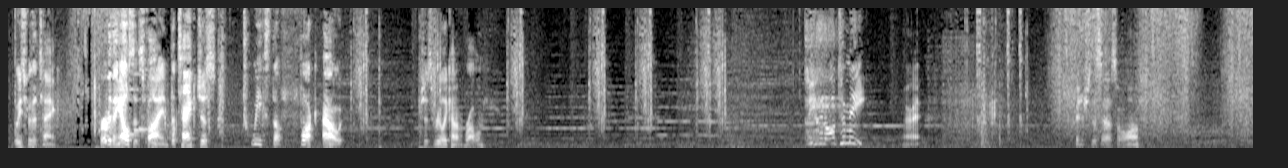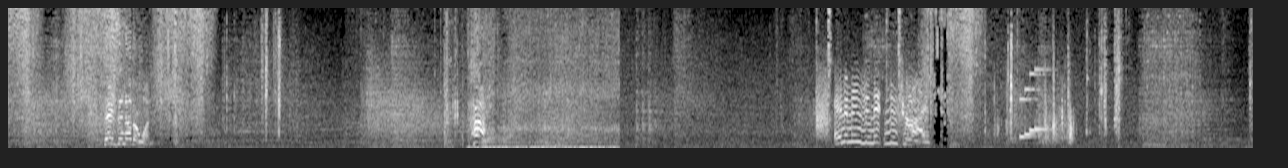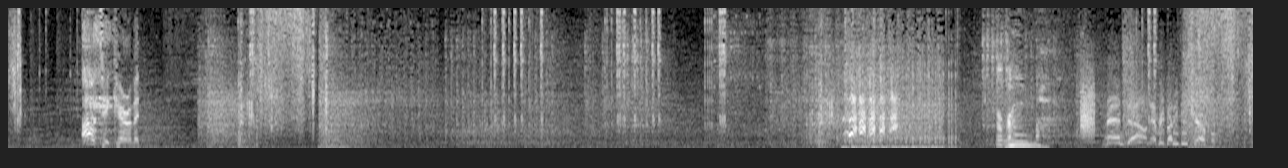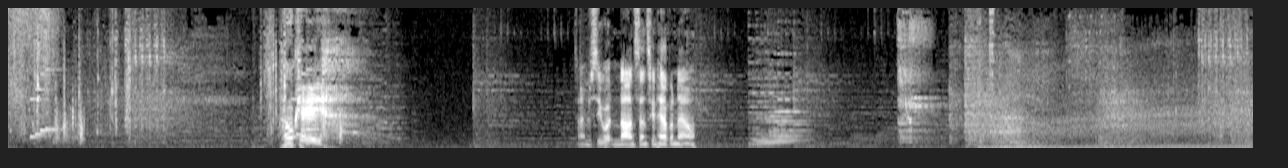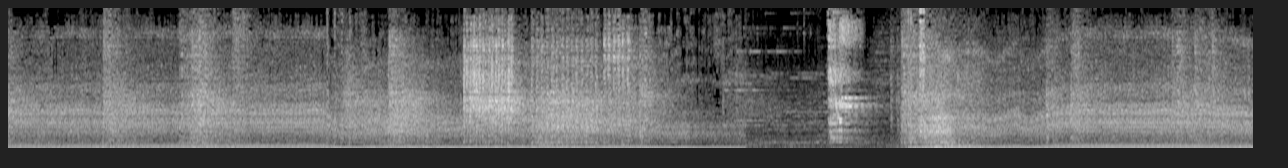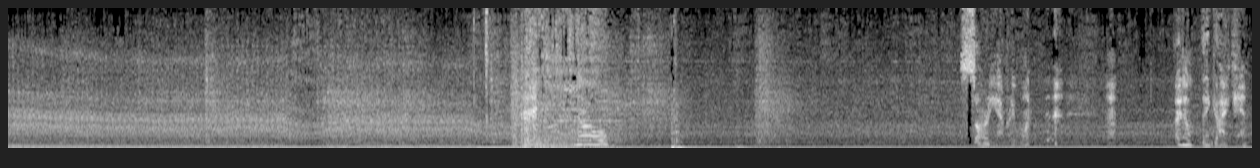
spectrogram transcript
At least for the tank. For everything else, it's fine. The tank just tweaks the fuck out. Which is really kind of a problem. Leave it all to me. Alright. Finish this asshole off. There's another one. Ha! Enemy unit neutralized. I'll take care of it. Vroom. Man down. Everybody be careful. Okay. Time to see what nonsense can happen now. Sorry, everyone. I don't think I can.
